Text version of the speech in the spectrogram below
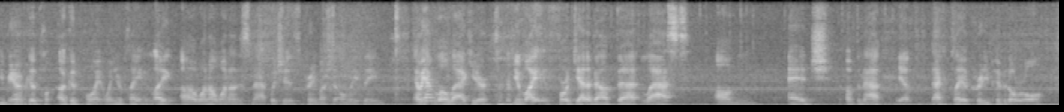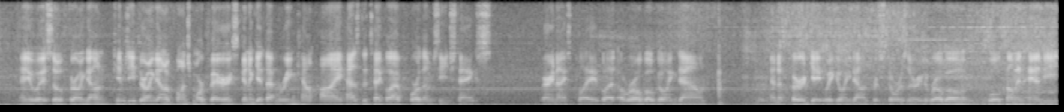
you bring up a good, po- a good point. When you're playing like uh, one-on-one on this map, which is pretty much the only thing, and we have low lag here, you might forget about that last um, edge of the map. Yep. That could play a pretty pivotal role. Anyway, so throwing down Kimji throwing down a bunch more barracks, gonna get that marine count high. Has the tech lab for them siege tanks. Very nice play, but a robo going down and a third gateway going down for Storzerg. The robo will come in handy,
